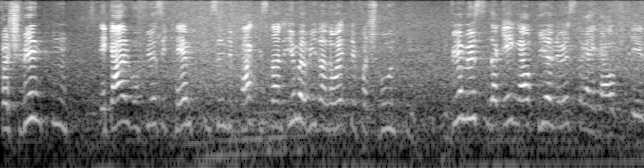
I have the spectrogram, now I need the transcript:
verschwinden, egal wofür sie kämpfen, sind in Pakistan immer wieder Leute verschwunden. Und wir müssen dagegen auch hier in Österreich aufstehen.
